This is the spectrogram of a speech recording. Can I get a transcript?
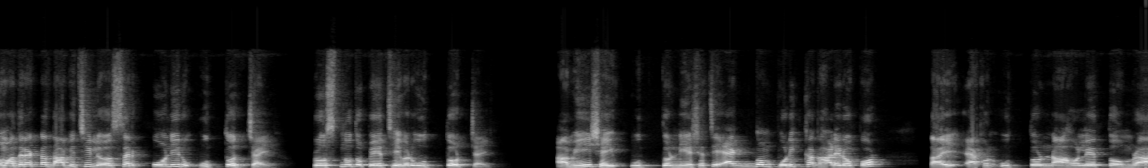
তোমাদের একটা দাবি ছিল, স্যার, কোনির উত্তর চাই? প্রশ্ন তো পেয়েছে, এবার উত্তর চাই। আমি সেই উত্তর নিয়ে এসেছি একদম পরীক্ষা ঘাড়ের ওপর, তাই এখন উত্তর না হলে তোমরা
